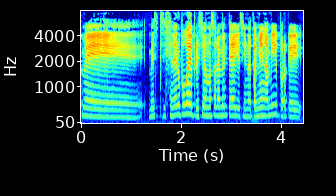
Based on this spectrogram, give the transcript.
me, me genera un poco de presión, no solamente a ellos, sino también a mí, porque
